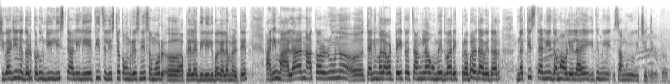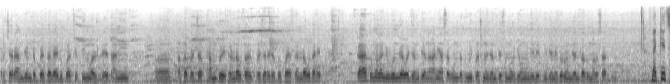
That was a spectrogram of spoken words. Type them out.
शिवाजीनगरकडून जी लिस्ट आलेली आहे तीच लिस्ट काँग्रेसने समोर आपल्याला दिलेली बघायला मिळते. आणि मला नाकारून त्यांनी मला वाटतं एक चांगला उमेदवार एक प्रबळ दावेदार नक्कीच त्यांनी गमावलेला आहे. इथे मी सांगू इच्छिते. प्रचार अंतिम टप्प्यात आलाय. दुपारचे तीन वाजलेत आणि आता प्रचार थांबतोय थंडावतोय. प्रचाराच्या तोपाया थंडावत आहेत. का तुम्हाला निवडून द्यावं जनतेनं? आणि असा कोणता तुम्ही प्रश्न जनतेसमोर घेऊन गेलेत की जेणेकरून जनता तुम्हाला साथ देईल? नक्कीच.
